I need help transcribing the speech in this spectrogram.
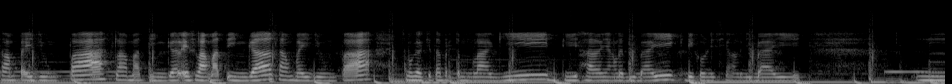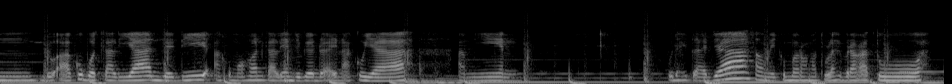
sampai jumpa, selamat tinggal, eh selamat tinggal, sampai jumpa. Semoga kita bertemu lagi di hal yang lebih baik, di kondisi yang lebih baik. Hmm, doa aku buat kalian, jadi aku mohon kalian juga doain aku ya. Amin. Udah itu aja. Assalamualaikum warahmatullahi wabarakatuh.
